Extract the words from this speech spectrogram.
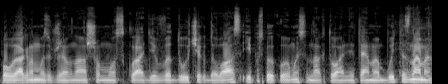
повернемось вже в нашому складі ведучих до вас і поспілкуємося на актуальні теми. Будьте з нами.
